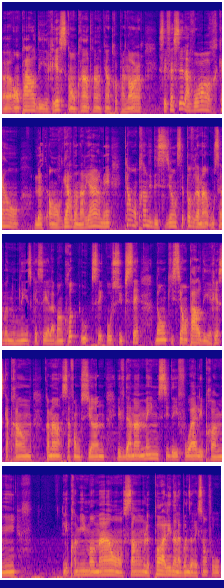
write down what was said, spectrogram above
Euh, on parle des risques qu'on prend en tant qu'entrepreneur. C'est facile à voir quand on, on, regarde en arrière, mais quand on prend des décisions, on ne sait pas vraiment où ça va nous mener. Est-ce que c'est à la banqueroute ou c'est au succès? Donc ici, on parle des risques à prendre, comment ça fonctionne. Évidemment, même si des fois les premiers les premiers moments, on semble pas aller dans la bonne direction. Il faut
